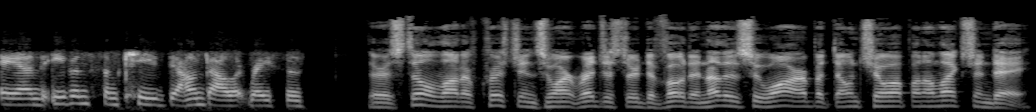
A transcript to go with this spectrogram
and even some key down ballot races. There is still a lot of Christians who aren't registered to vote and others who are but don't show up on election day.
